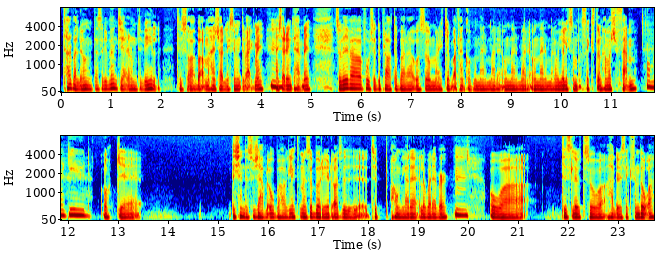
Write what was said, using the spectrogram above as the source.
ta det bara lugnt. Alltså, vi behöver inte göra det om du inte vill. Typ så bara, men han körde liksom inte iväg mig. Han körde inte hem mig. Så vi var, fortsatte prata bara och så märker jag bara att han kommer närmare och närmare och närmare. Och jag liksom bara 16, han var 25. Åh men gud. Och eh, det kändes så jävla obehagligt. Men så började det då att vi eh, typ hånglade eller whatever. Och eh, till slut så hade vi sex ändå.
